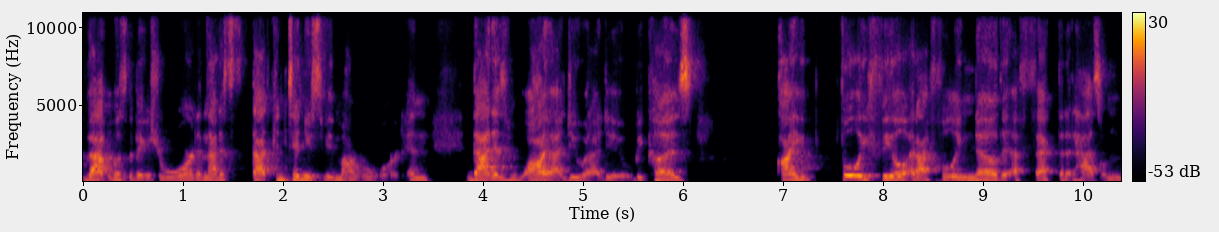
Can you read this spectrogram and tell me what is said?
That was the biggest reward. And that is that continues to be my reward. And that is why I do what I do, because I fully feel and I fully know the effect that it has on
